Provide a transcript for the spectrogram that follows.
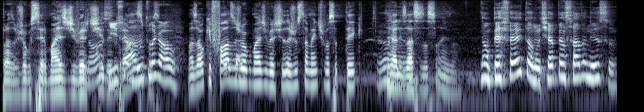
para o jogo ser mais divertido, Nossa, Isso aspas, é muito legal. Mas é o que faz o jogo mais divertido é justamente você ter que uhum. realizar essas ações. Né? Não, perfeito, eu não tinha pensado nisso.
